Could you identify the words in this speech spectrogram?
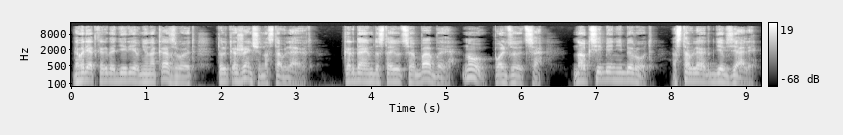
Говорят, когда деревню наказывают, только женщин оставляют. Когда им достаются бабы, ну, пользуются. Но к себе не берут, оставляют где взяли.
